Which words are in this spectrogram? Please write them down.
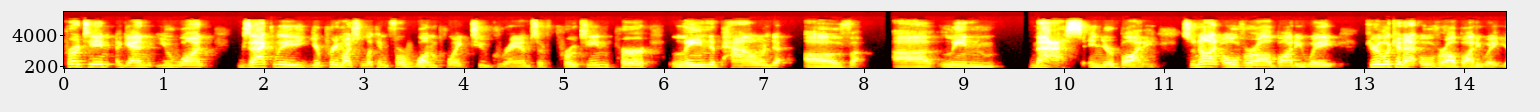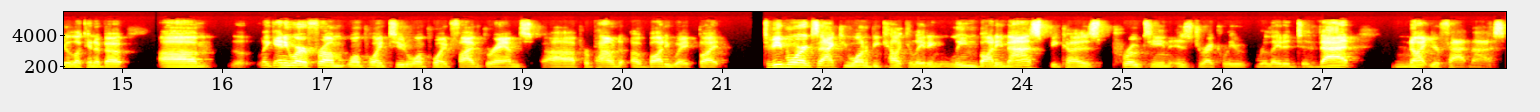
protein, again, you want exactly, you're pretty much looking for 1.2 grams of protein per lean pound of uh, lean mass in your body. So not overall body weight. If you're looking at overall body weight, you're looking about um, like anywhere from 1.2 to 1.5 grams uh, per pound of body weight. But to be more exact, you want to be calculating lean body mass because protein is directly related to that, not your fat mass.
